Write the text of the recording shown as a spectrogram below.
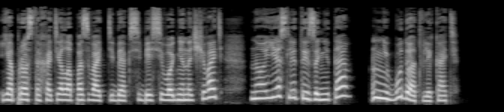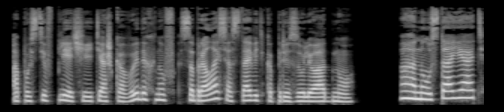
Я просто хотела позвать тебя к себе сегодня ночевать, но если ты занята, не буду отвлекать». Опустив плечи и тяжко выдохнув, собралась оставить капризулю одну. «А ну, стоять!»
